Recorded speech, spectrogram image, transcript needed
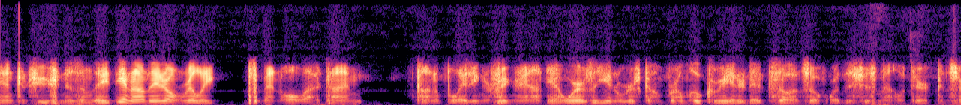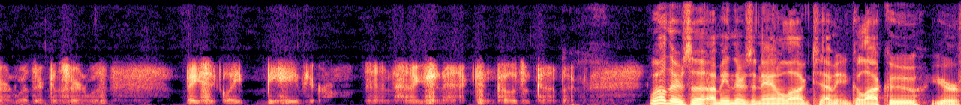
and Confucianism. They, you know, they don't really spend a whole lot of time contemplating or figuring out, you know, where's the universe come from, who created it, so on and so forth. It's just not what they're concerned with. They're concerned with basically behavior and how you should act and codes of conduct. Well, there's a, I mean, there's an analog to, I mean, Galaku, your,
